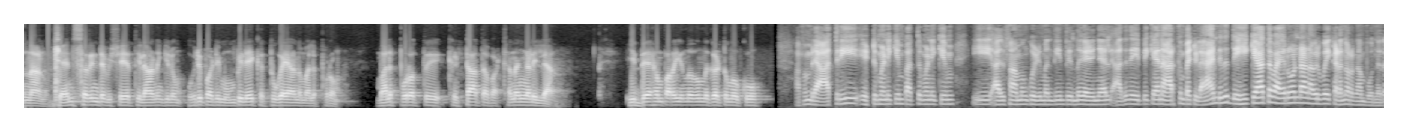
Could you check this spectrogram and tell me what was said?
എന്നാണ്. ക്യാൻസറിന്റെ വിഷയത്തിലാണെങ്കിലും ഒരു പടി മുമ്പിലേക്ക് എത്തുകയാണ് മലപ്പുറം. മലപ്പുറത്ത് കിട്ടാത്ത ഭക്ഷണങ്ങളില്ല. ഇദ്ദേഹം പറയുന്നതൊന്ന് കേട്ടു നോക്കൂ. അപ്പം രാത്രി എട്ട് മണിക്കും പത്ത് മണിക്കും ഈ അൽഫാമും കുഴിമന്തിയും തിന്നു കഴിഞ്ഞാൽ അത് ദഹിപ്പിക്കാൻ ആർക്കും പറ്റില്ല. ആൻഡ് ഇത് ദഹിക്കാത്ത വയറുകൊണ്ടാണ് അവർ പോയി കിടന്നുറങ്ങാൻ പോകുന്നത്.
